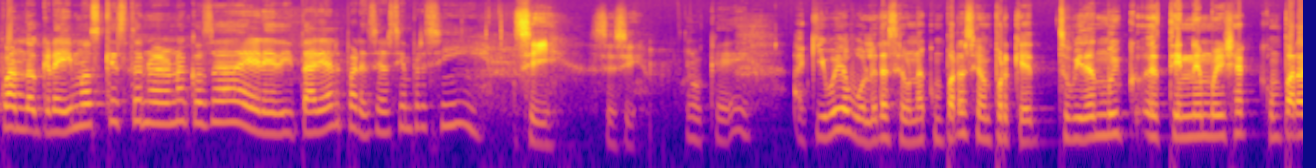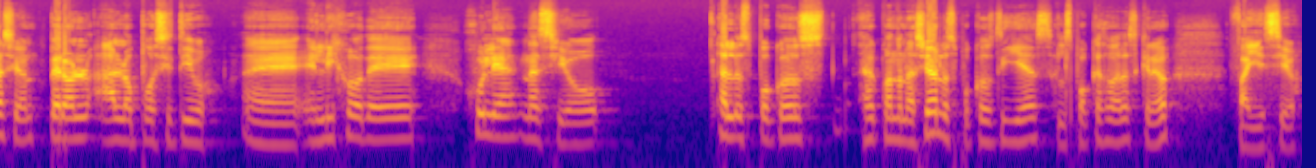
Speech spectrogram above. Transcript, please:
cuando creímos que esto no era una cosa hereditaria, al parecer siempre sí. Sí, sí, sí. Ok. Aquí voy a volver a hacer una comparación porque su vida es muy, eh, tiene mucha comparación, pero a lo positivo. Eh, el hijo de Julia nació a los pocos, eh, cuando nació a los pocos días, a las pocas horas creo, falleció.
